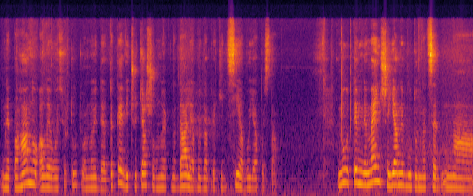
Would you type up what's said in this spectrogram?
непогано, але ось отут воно йде. Таке відчуття, що воно як надалі, або наприкінці, або якось так. Ну, тим не менше, я не буду на це на,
